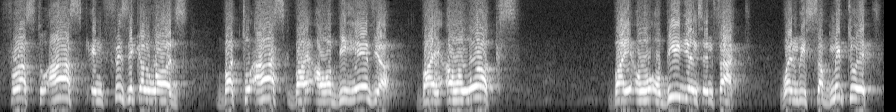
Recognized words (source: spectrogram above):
for us to ask in physical words, but to ask by our behavior, by our works, by our obedience, in fact, when we submit to it.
